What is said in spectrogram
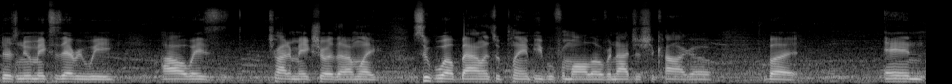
there's new mixes every week. I always try to make sure that I'm like super well balanced with playing people from all over, not just Chicago, but and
